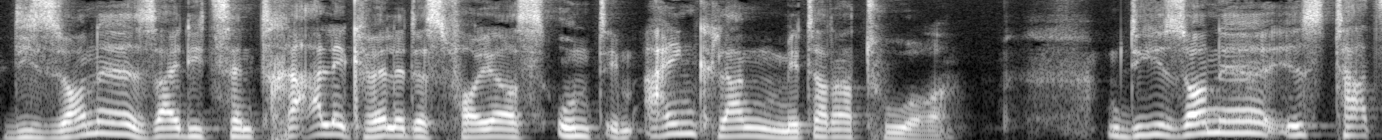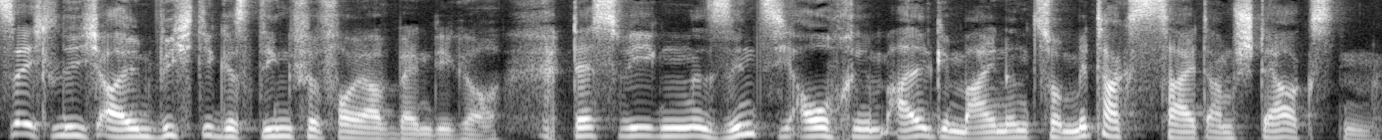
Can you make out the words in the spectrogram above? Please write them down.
Die Sonne sei die zentrale Quelle des Feuers und im Einklang mit der Natur. Die Sonne ist tatsächlich ein wichtiges Ding für Feuerbändiger. Deswegen sind sie auch im Allgemeinen zur Mittagszeit am stärksten.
